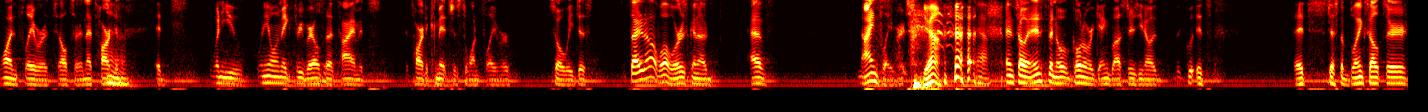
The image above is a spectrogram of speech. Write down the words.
one flavor of seltzer, and that's hard. Yeah. to It's when you when you only make three barrels at a time. It's it's hard to commit just to one flavor. So we just decided, oh well, we're just gonna have nine flavors. Yeah. yeah. and so and it's been going over gangbusters. You know, it's it's just a blank seltzer.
